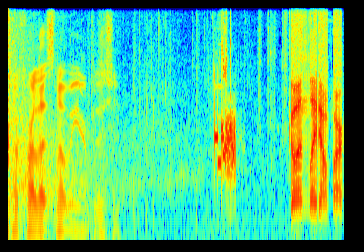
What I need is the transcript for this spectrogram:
So far, let us know when you're in position. Go ahead and lay down fire.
